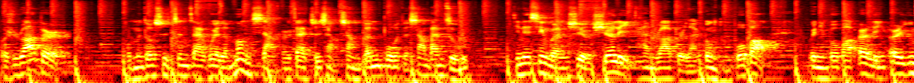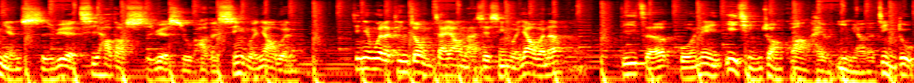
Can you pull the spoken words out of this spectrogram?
我是 Robert，我们都是正在为了梦想而在职场上奔波的上班族。今天新闻是由 Shirley 和 Robert 来共同播报。为您播报二零二一年十月七号到十月十五号的新闻要闻。今天为了听众摘要哪些新闻要闻呢？第一则国内疫情状况还有疫苗的进度。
